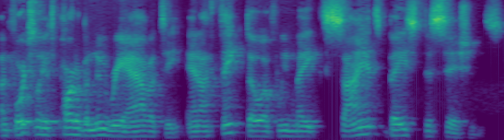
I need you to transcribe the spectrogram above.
Unfortunately, it's part of a new reality. And I think, though, if we make science based decisions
